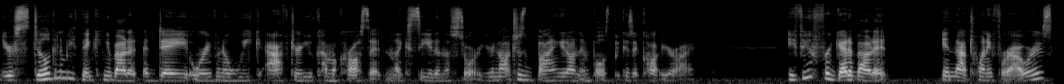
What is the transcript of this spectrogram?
you're still going to be thinking about it a day or even a week after you come across it and like see it in the store. You're not just buying it on impulse because it caught your eye. If you forget about it in that 24 hours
